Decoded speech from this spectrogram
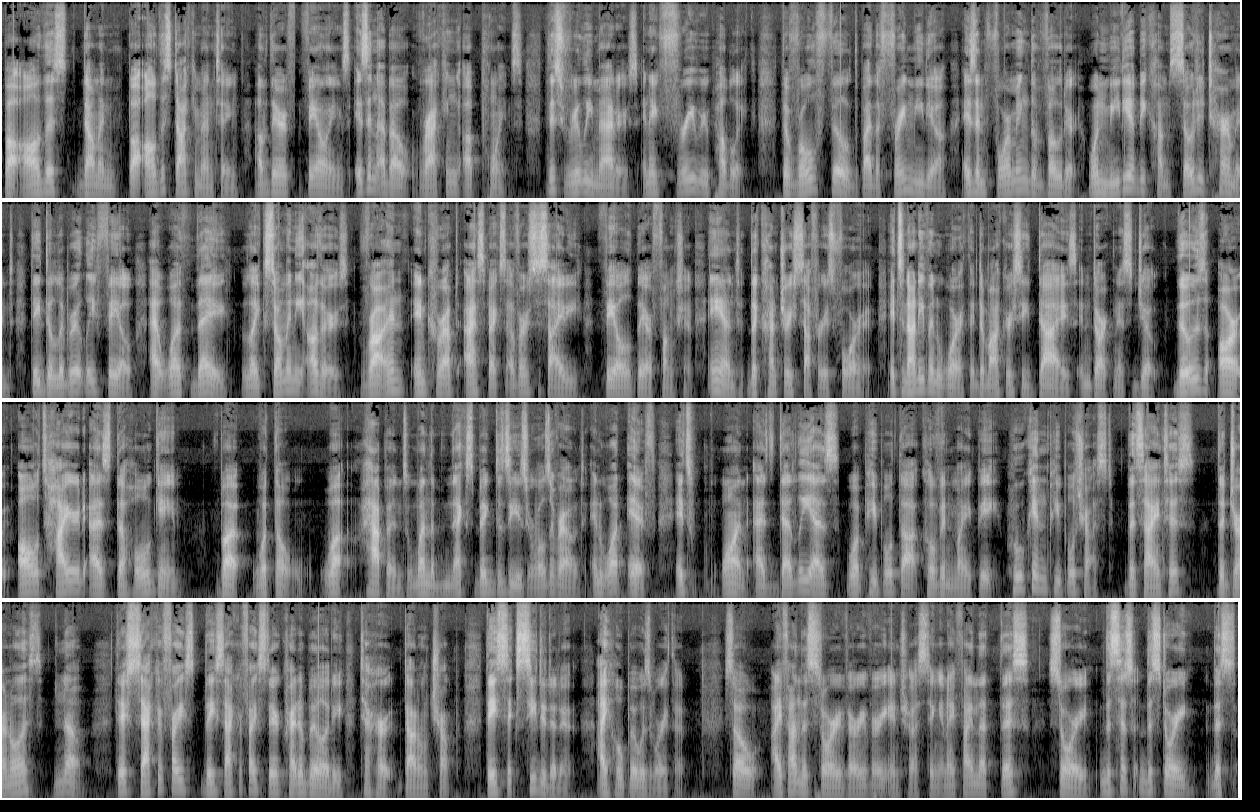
but all this dumb but all this documenting of their failings isn't about racking up points. This really matters. In a free republic, the role filled by the free media is informing the voter. When media becomes so determined, they deliberately fail at what they, like so many others, rotten and corrupt aspects of our society fail their function, and the country suffers for it. It's not even worth a democracy dies in darkness joke. Those are all tired as the whole game. But what the what happens when the next big disease rolls around and what if it's one as deadly as what people thought COVID might be? Who can people trust? The scientists? The journalists? No. They sacrificed they sacrificed their credibility to hurt Donald Trump. They succeeded in it. I hope it was worth it. So I found this story very, very interesting, and I find that this story, this is this story, this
